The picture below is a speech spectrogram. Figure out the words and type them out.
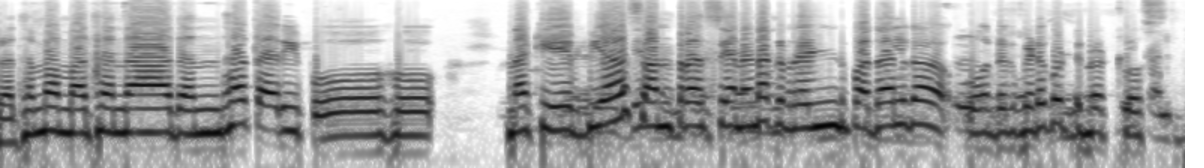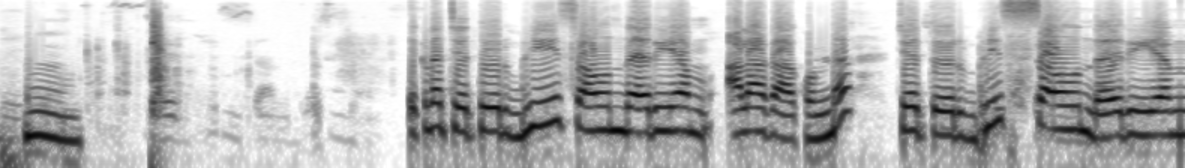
ప్రథమ మధనాదంధ కరిపోహో నఖేభ్య సంత్రస్యన్ అంటే అక్కడ రెండు పదాలుగా విడగొట్టినట్లు వస్తుంది. ఇక్కడ చతుర్భి సౌందర్యం. అలా కాకుండా చతుర్భి సౌందర్యం.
